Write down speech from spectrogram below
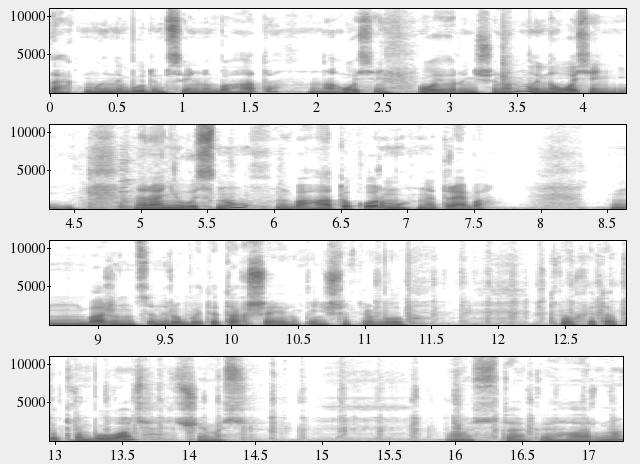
Так, ми не будемо сильно багато на осінь. Ой, раніше на, ну, і на осінь і на ранню весну багато корму не треба. Бажано це не робити. Так, ще його, звісно, треба було б трохи так утрамбувати чимось. Ось так, гарно.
